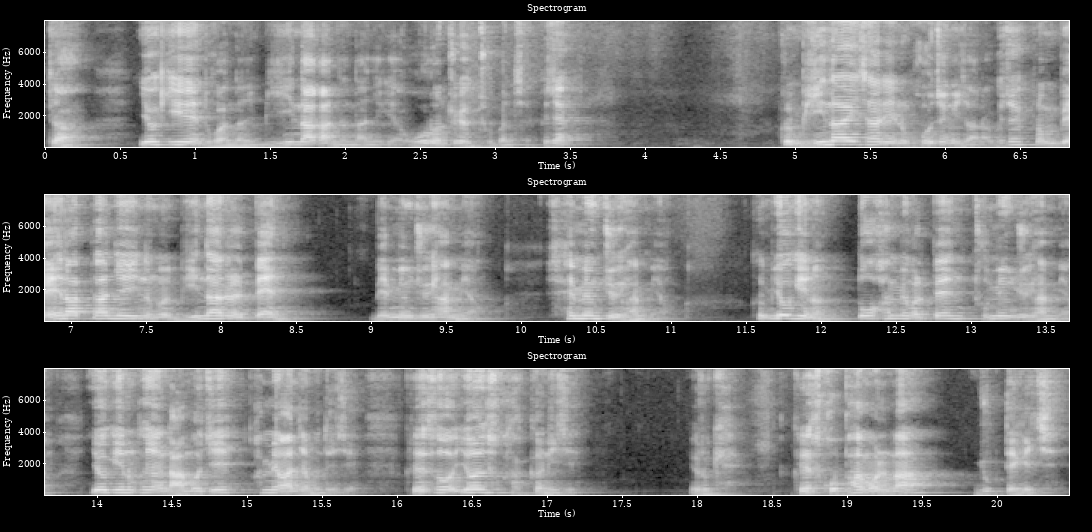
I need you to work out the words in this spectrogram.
자, 여기에 누가 앉는다? 미나가 앉는다는 얘기야. 오른쪽에서 두 번째. 그제? 그럼 미나의 자리는 고정이잖아. 그죠? 그럼 맨 앞에 앉아 있는 건 미나를 뺀 몇 명 중에 한 명, 세 명 중에 한 명. 그럼 여기는 또 한 명을 뺀 두 명 중에 한 명. 여기는 그냥 나머지 한 명 앉으면 되지. 그래서 연속 사건이지. 이렇게. 그래서 곱하면 얼마? 6 되겠지.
